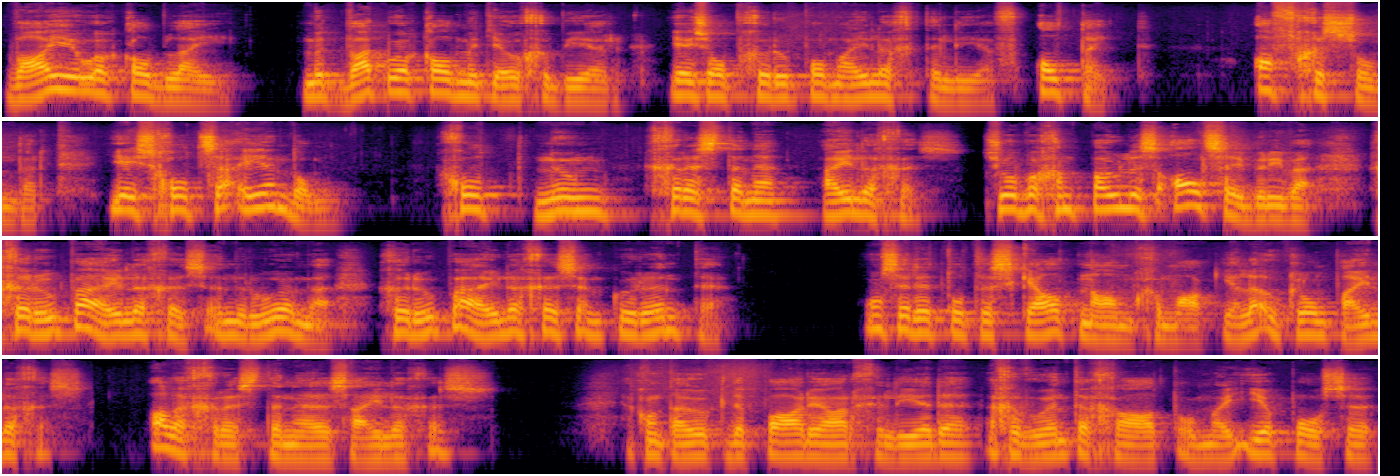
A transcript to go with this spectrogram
Waar jy ook al bly, met wat ook al met jou gebeur, jy's opgeroep om heilig te leef, altyd afgesonderd. Jy's God se eiendom. God noem Christene heiliges. So begin Paulus al sy briewe, geroepe heiliges in Rome, geroepe heiliges in Korinte. Ons het dit tot 'n skeldnaam gemaak, julle ou klomp heiliges. Alle Christene is heiliges. Ek onthou ek het 'n paar jaar gelede 'n gewoonte gehad om my e-posse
